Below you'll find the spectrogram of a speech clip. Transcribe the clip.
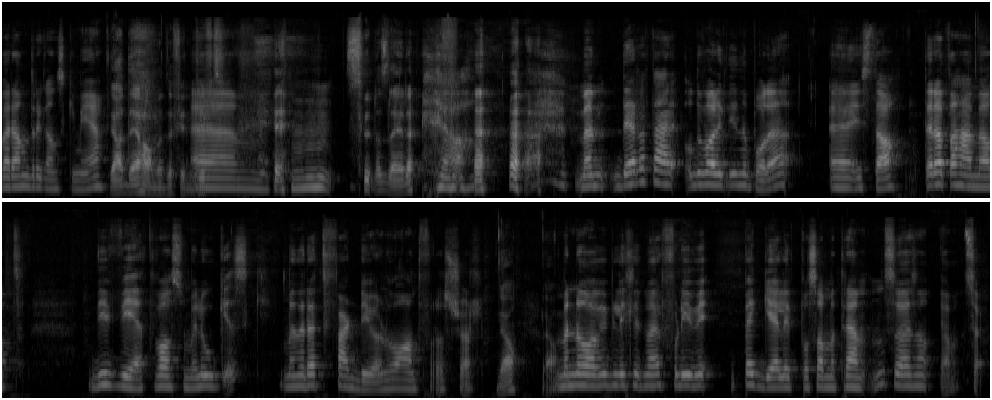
hverandre ganske mye. ja det har vi definitivt. Um, Synd å si det. ja. Men det er dette her, og du var litt inne på det uh, i stad, det er dette her med at vi vet hva som er logisk, men rettferdiggjør noe annet for oss sjøl. Ja, ja. Men nå har vi blitt litt mer, fordi vi begge er litt på samme trenden, så er det sånn Ja, men søren.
